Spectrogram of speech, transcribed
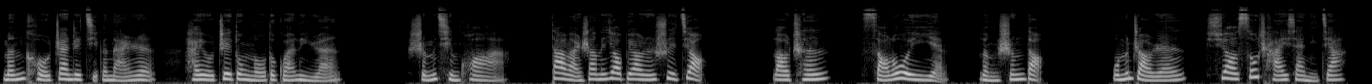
门口站着几个男人，还有这栋楼的管理员。什么情况啊？大晚上的要不要人睡觉？老陈扫了我一眼，冷声道：“我们找人，需要搜查一下你家。”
